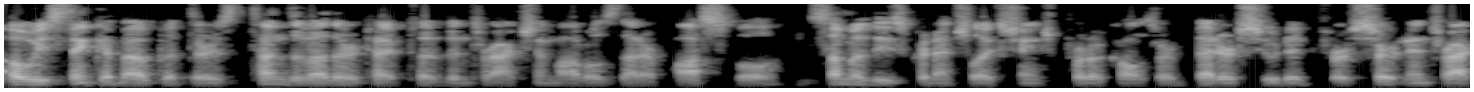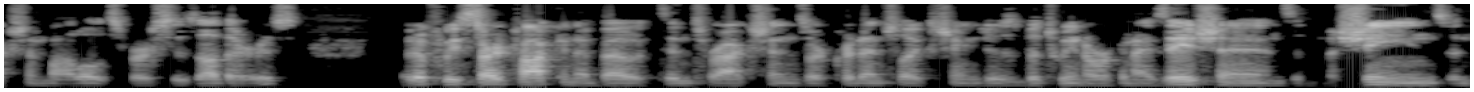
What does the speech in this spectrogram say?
always think about, but there's tons of other types of interaction models that are possible. Some of these credential exchange protocols are better suited for certain interaction models versus others. But if we start talking about interactions or credential exchanges between organizations and machines and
